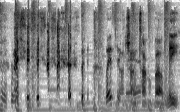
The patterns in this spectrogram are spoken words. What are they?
Listen, Y'all trying man. to talk about me?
